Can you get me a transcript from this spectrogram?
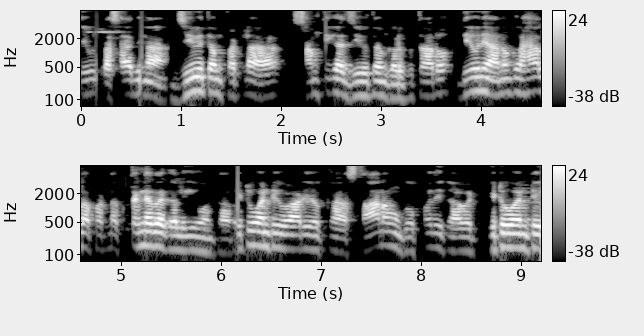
దేవుని ప్రసాదిన జీవితం పట్ల సంతిగా జీవితం గడుపుతారో దేవుని అనుగ్రహాల పట్ల కృతజ్ఞత కలిగి ఉంటారు ఇటువంటి వారి యొక్క స్థానం గొప్పది కాబట్టి ఇటువంటి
